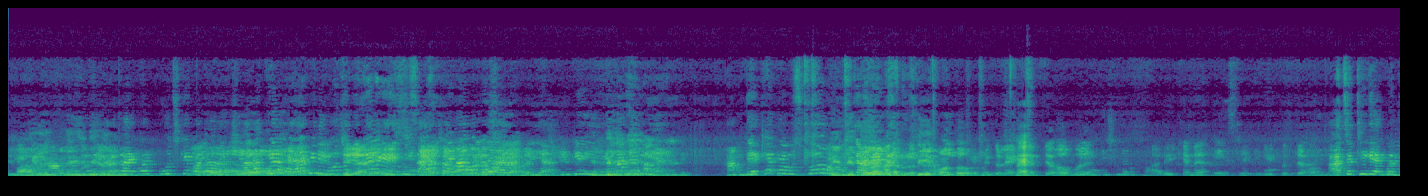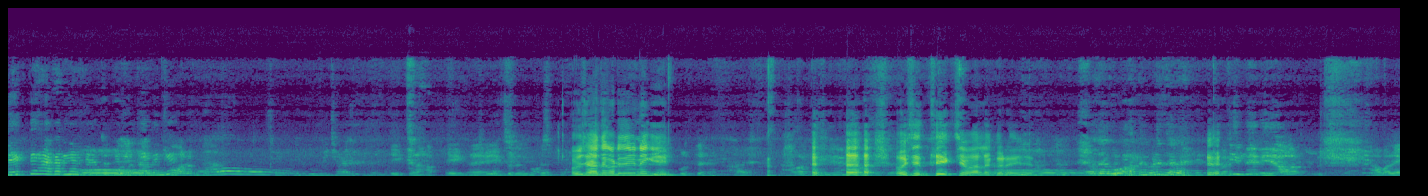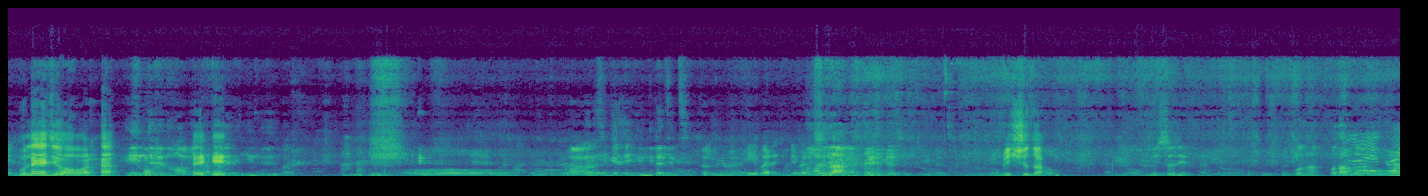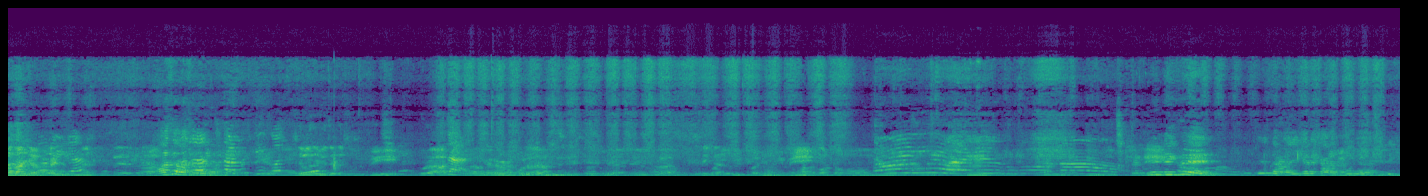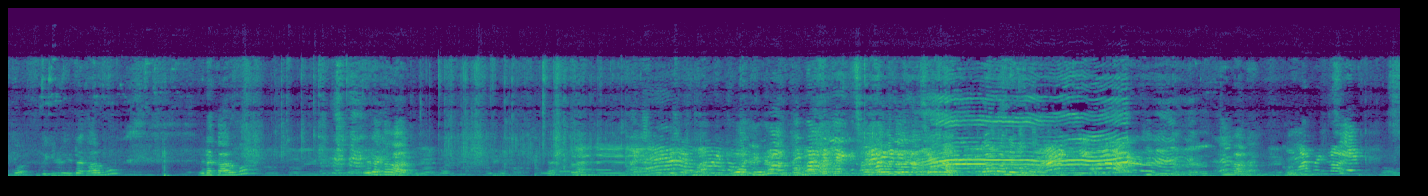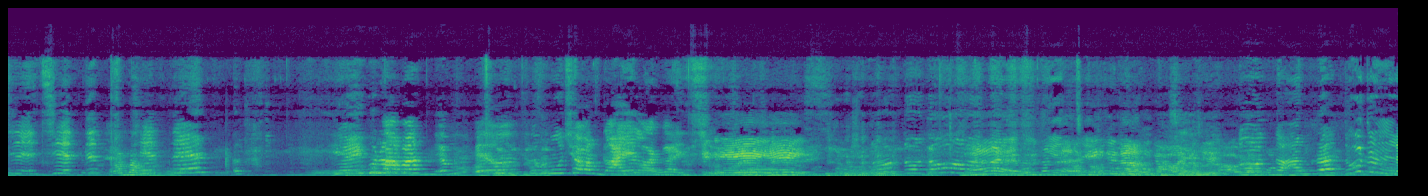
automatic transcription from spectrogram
वो तो हिंदी यार एक ही है, सारा बांग्ला बोला से है भैया क्योंकि हिंदी लिखी? हम देखे थे उसको হিন্দি তো जाने- একটা তীর মতো এমনি তো লাইন টানতে হবে বলে আর এখানে ইয়ে করতে হয় अच्छा ठीक है एक बार देखते हैं अगर ये है तो फिर बता देंगे এখানে হা- এখানে এই করে দিতে হয়। ওই যে হাতে করে দিবি নাকি লাইন করতে হয় ওই যে দেখছে ভালো করে ভুলে গেছি আবার না ও। এবার এবার বিশ্বজিৎ। প্রধান প্রধান দাদা। প্রধান যাবে চলো ভিতরে পূর্বে ঠিক হুম। এখানে কারও বোঝা আছে দেখি তো দেখি তো এটা কারবো এটা কারবো এটা কার? হ্যাঁ? এইগুলো আবার মুছে আমার গায়ে না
